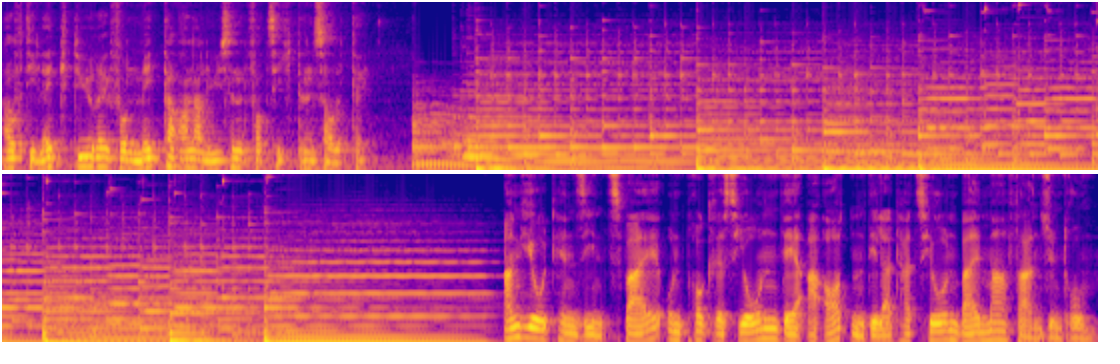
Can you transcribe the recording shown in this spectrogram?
auf die Lektüre von Meta-Analysen verzichten sollte. Angiotensin II und Progression der Aortendilatation bei Marfan-Syndrom.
